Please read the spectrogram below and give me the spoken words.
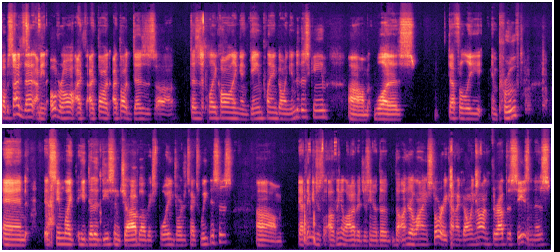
but besides that, I mean, overall, I I thought I thought Des's uh Des's play calling and game plan going into this game um was definitely improved, and it seemed like he did a decent job of exploiting Georgia Tech's weaknesses. Um, yeah, I think it just I think a lot of it just you know the the underlying story kind of going on throughout this season is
